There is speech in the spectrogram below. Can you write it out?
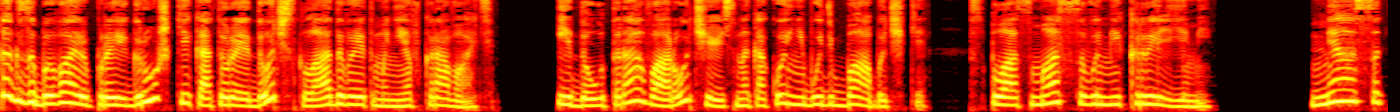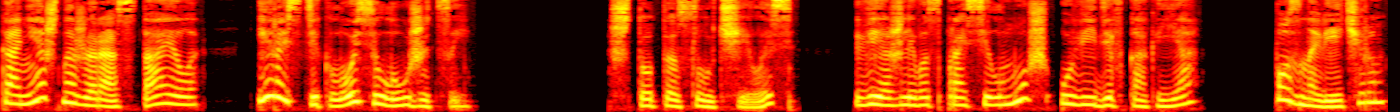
как забываю про игрушки, которые дочь складывает мне в кровать. И до утра ворочаюсь на какой-нибудь бабочке с пластмассовыми крыльями. Мясо, конечно же, растаяло и растеклось лужицей. «Что-то случилось?» — вежливо спросил муж, увидев, как я, поздно вечером,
